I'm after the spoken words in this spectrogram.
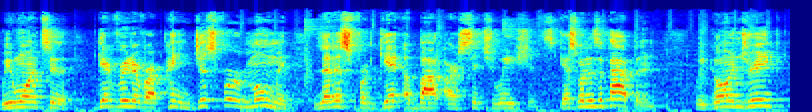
We want to get rid of our pain just for a moment. Let us forget about our situations. Guess what ends up happening? We go and drink,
